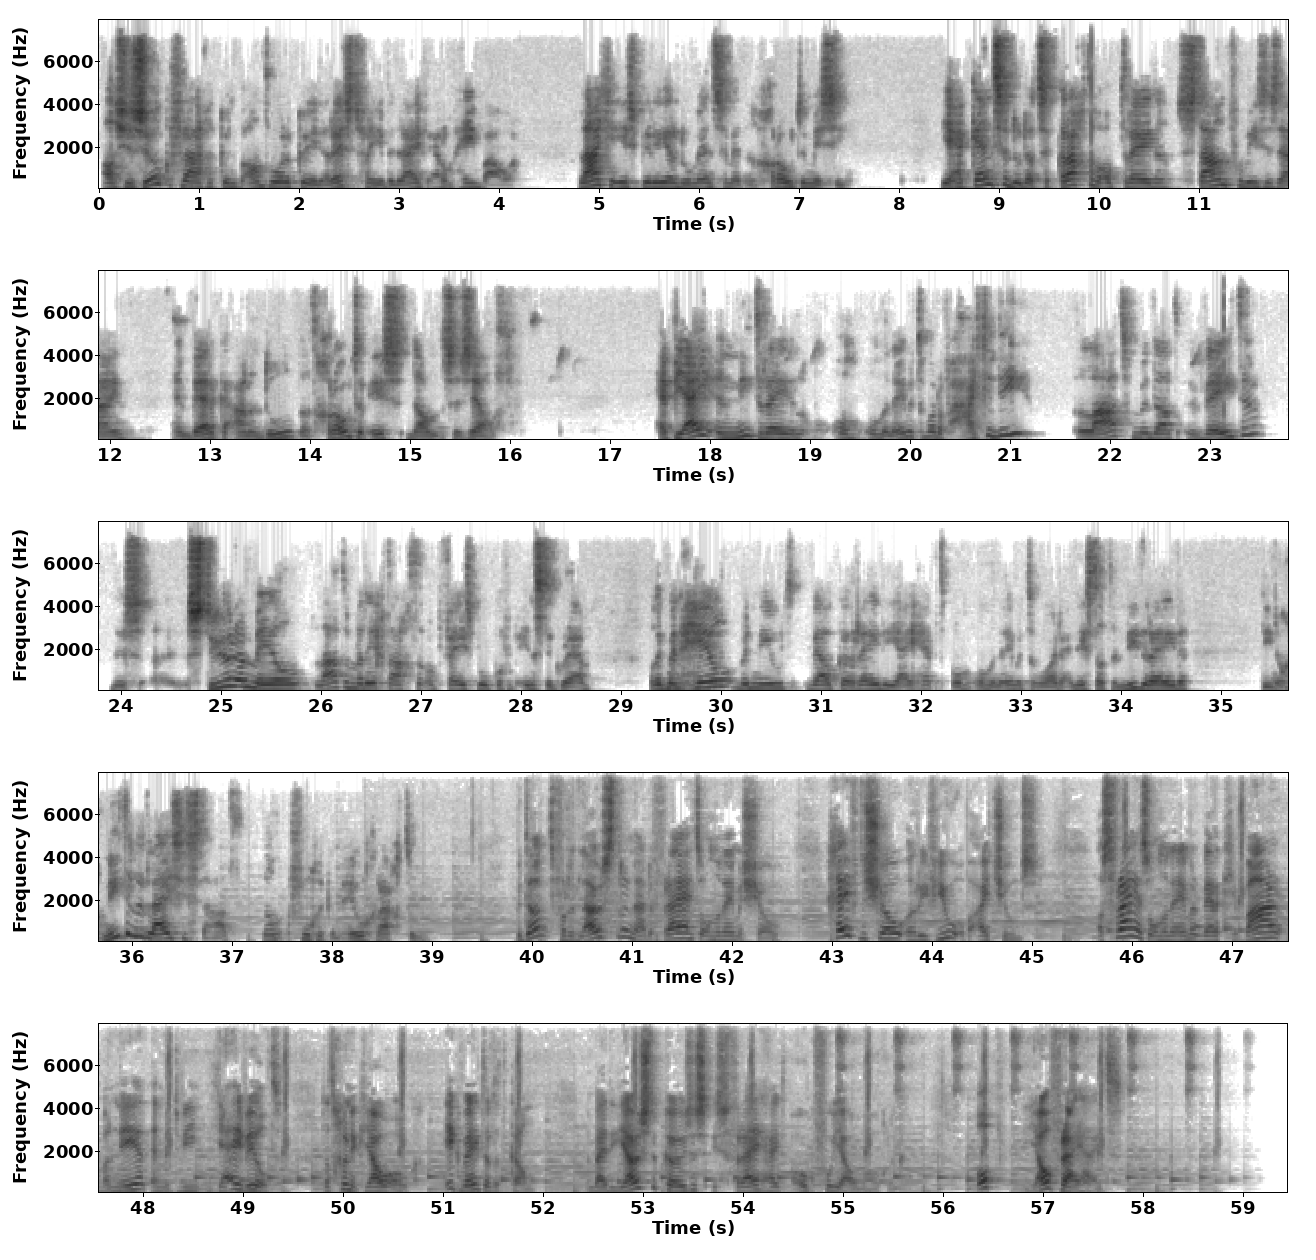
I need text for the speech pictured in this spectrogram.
Als je zulke vragen kunt beantwoorden, kun je de rest van je bedrijf eromheen bouwen. Laat je inspireren door mensen met een grote missie. Je herkent ze doordat ze krachtig optreden, staan voor wie ze zijn en werken aan een doel dat groter is dan ze zelf. Heb jij een niet-reden om ondernemer te worden of had je die? Laat me dat weten. Dus eh, stuur een mail, laat een bericht achter op Facebook of op Instagram. Want ik ben heel benieuwd welke reden jij hebt om ondernemer te worden. En is dat een niet-reden die nog niet in het lijstje staat, dan voeg ik hem heel graag toe. Bedankt voor het luisteren naar de Vrijheidsondernemers Show. Geef de show een review op iTunes. Als vrijheidsondernemer werk je waar, wanneer en met wie jij wilt. Dat gun ik jou ook. Ik weet dat het kan. En bij de juiste keuzes is vrijheid ook voor jou mogelijk. Op jouw vrijheid!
